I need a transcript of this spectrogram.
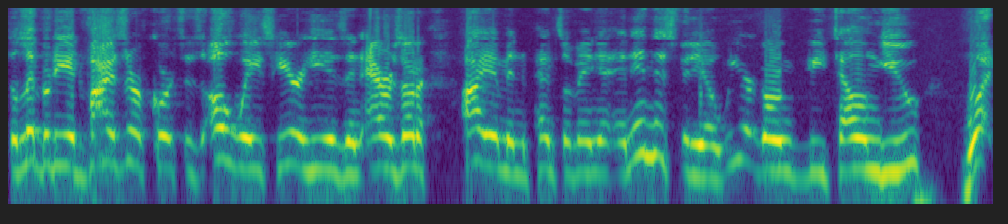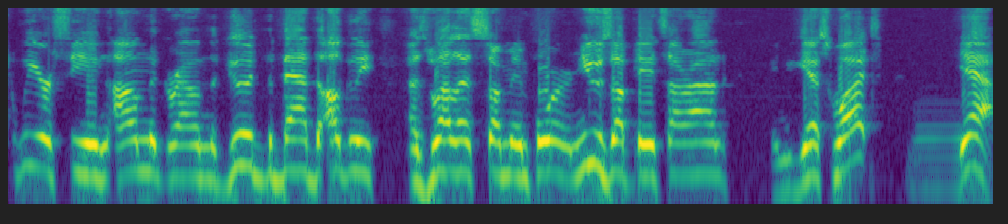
the Liberty Advisor, of course, is always here. He is in Arizona. I am in Pennsylvania. And in this video, we are going to be telling you what we are seeing on the ground, the good, the bad, the ugly, as well as some important news updates around. And you guess what? Yeah,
